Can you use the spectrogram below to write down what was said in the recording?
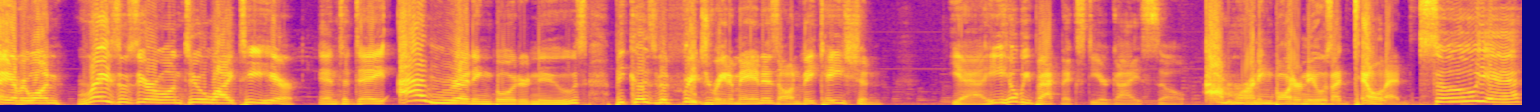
Hey everyone, Razor012YT here, and today I'm running Border News because Refrigerator Man is on vacation. Yeah, he, he'll be back next year, guys, so I'm running Border News until then. So yeah,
